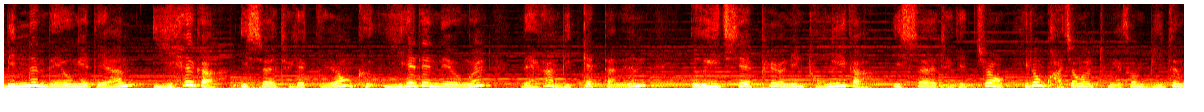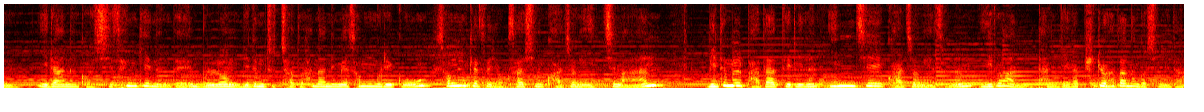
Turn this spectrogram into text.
믿는 내용에 대한 이해가 있어야 되겠고요. 그 이해된 내용을 내가 믿겠다는 의지의 표현인 동의가 있어야 되겠죠. 이런 과정을 통해서 믿음이라는 것이 생기는데, 물론 믿음조차도 하나님의 선물이고 성령께서 역사하시는 과정이 있지만, 믿음을 받아들이는 인지 과정에서는 이러한 단계가 필요하다는 것입니다.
